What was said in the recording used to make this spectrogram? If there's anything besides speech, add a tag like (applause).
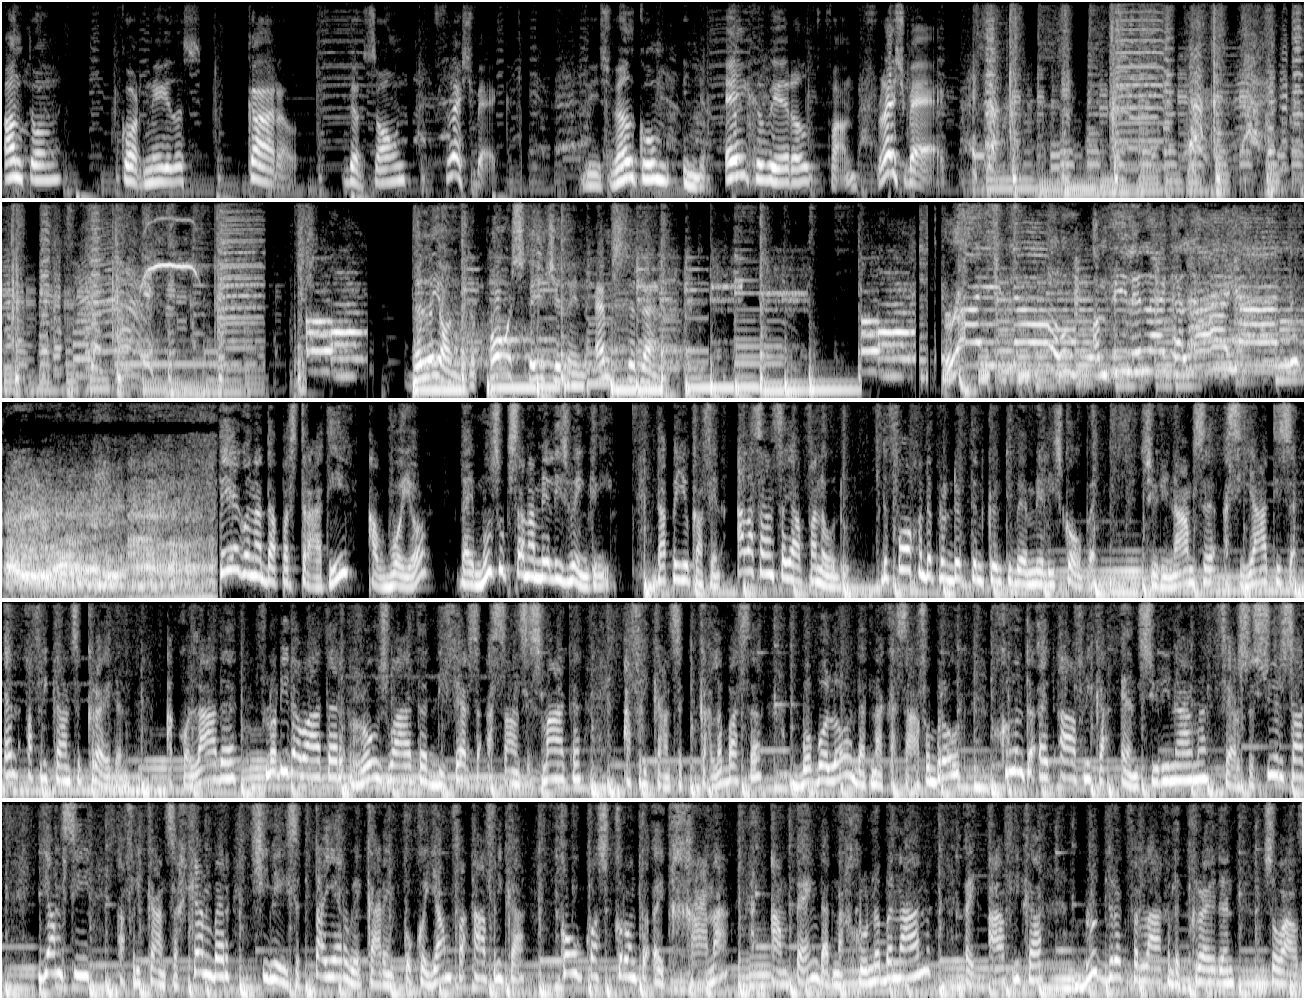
Anton, Cornelis, Karel. De Sound Flashback. Wees welkom in je eigen wereld van Flashback. De Leon, the power station in Amsterdam. Tego na dapper strati, a voyo, bij Moesop Sana Melis Winkri. Dapper you kan vinden alles aan Sayap van. De volgende producten kunt u bij Melis kopen. Surinaamse, Aziatische en Afrikaanse kruiden. Accolade, Florida water, rooswater, diverse Assange smaken. Afrikaanse kalebassen, bobolo, dat na cassavebrood. Groenten uit Afrika en Suriname, verse zuurzak, yamsi, Afrikaanse gember, Chinese taier, wekaring kokoyam van Afrika, kokoskronten uit Ghana, ampeng, dat naar groene banaan, uit Afrika, bloeddrukverlagende kruiden zoals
